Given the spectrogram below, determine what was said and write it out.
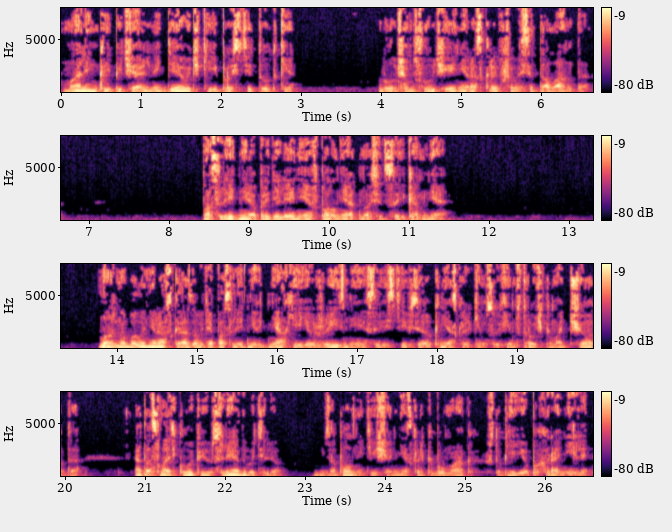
маленькой печальной девочки и проститутки, в лучшем случае не раскрывшегося таланта. Последнее определение вполне относится и ко мне. Можно было не рассказывать о последних днях ее жизни и свести все к нескольким сухим строчкам отчета, отослать копию следователю, заполнить еще несколько бумаг, чтоб ее похоронили.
